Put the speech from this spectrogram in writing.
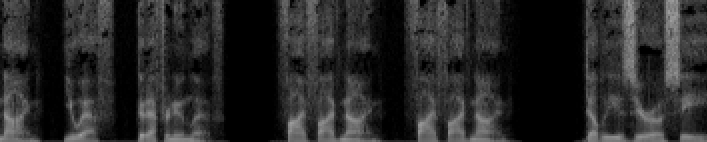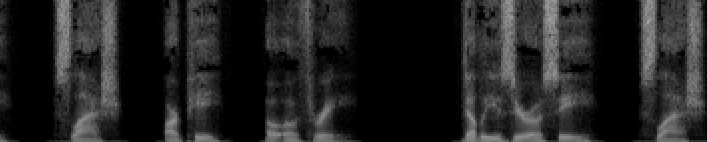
N9, UF, good afternoon, live. 559, 559. W0C, slash, RP, 003. W0C, slash,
